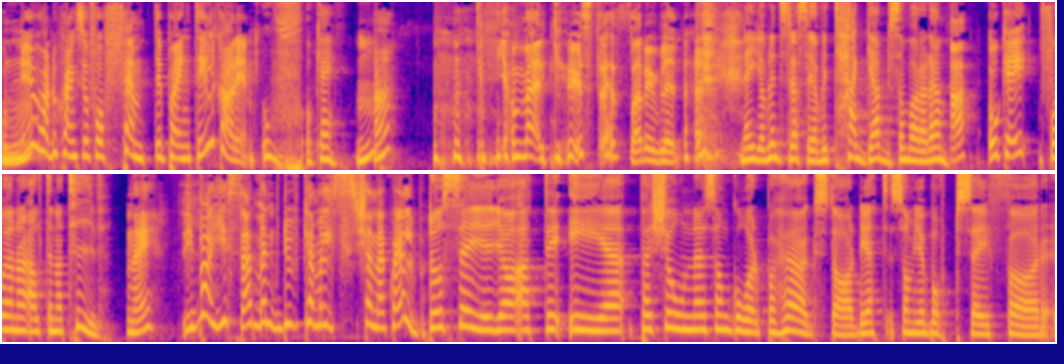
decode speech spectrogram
Och nu har du chans att få 50 poäng till, Karin. Uff, okej. Mm. Ja. Jag märker hur stressad du blir. Nej, jag blir inte stressad. Jag blir taggad som bara den. Ja, Okej, Får jag några alternativ? nej. Det är bara gissa, men du kan väl känna själv? Då säger jag att det är personer som går på högstadiet som gör bort sig för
